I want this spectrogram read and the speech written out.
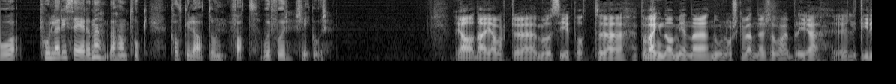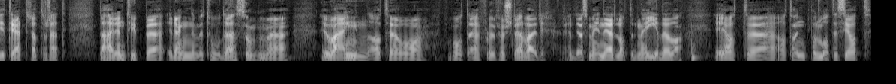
og polariserende da han tok kalkulatoren fatt. Hvorfor slike ord? Ja, nei, jeg ble, må jo si på, at, eh, på vegne av mine nordnorske venner, så blir jeg eh, litt irritert, rett og slett. Dette er en type regnemetode som er jo egnet til å på en måte, for det første være Det som er nedlatende i det, da, er at, at han på en måte sier at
